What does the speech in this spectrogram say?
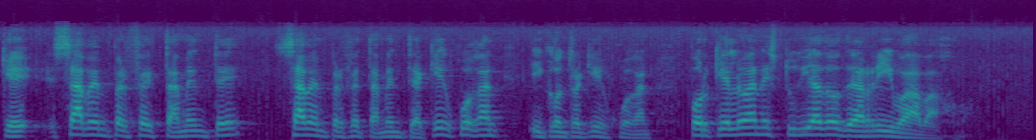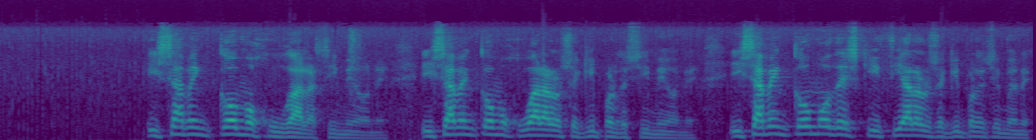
que saben perfectamente, saben perfectamente a quién juegan y contra quién juegan, porque lo han estudiado de arriba a abajo. Y saben cómo jugar a Simeone, y saben cómo jugar a los equipos de Simeone, y saben cómo desquiciar a los equipos de Simeone,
